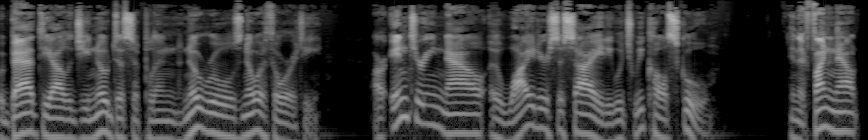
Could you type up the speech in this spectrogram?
with bad theology, no discipline, no rules, no authority, are entering now a wider society, which we call school. And they're finding out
